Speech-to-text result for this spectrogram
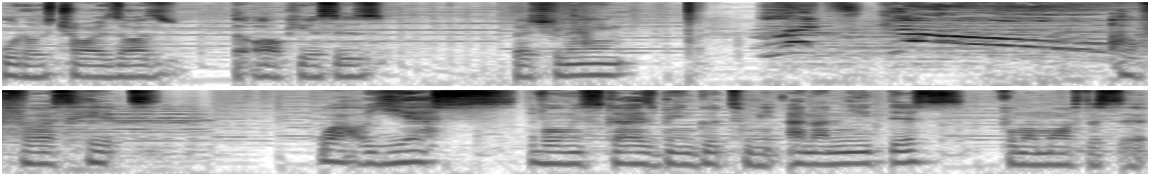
All those Charizards, the Arceuses, Fletchling. Let's go! Our first hit. Wow, yes! Evolving Sky has been good to me and I need this for my master set.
